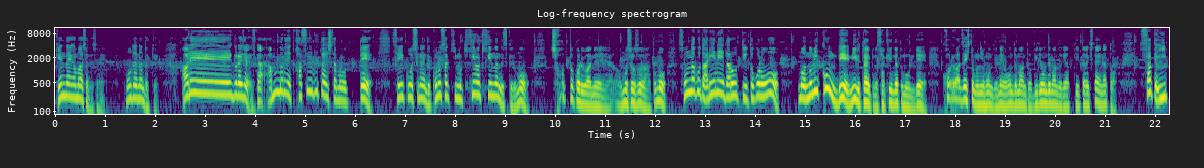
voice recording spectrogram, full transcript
現代がマーシャンですよね。放題なんだっけ？あれぐらいじゃないですか？あんまりね、火星舞台したものって成功しないんで、この作品も危険は危険なんですけども、ちょっとこれはね、面白そうだなと。もう、そんなことありえねえだろうっていうところを、もう飲み込んで見るタイプの作品だと思うんで、これはぜひとも日本でね、オンデマンド、ビデオオンデマンドでやっていただきたいなと。さて、一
